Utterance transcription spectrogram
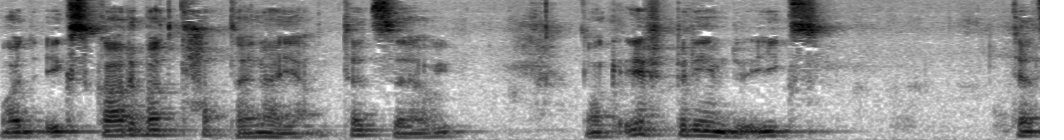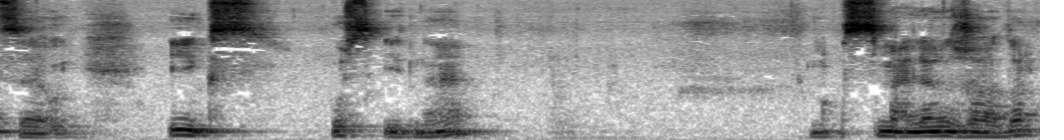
وهاد x carré بتتحط هنايا. تتساوي. donc f prime de x تتساوي. إكس أس اثنان مقسم على الجذر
